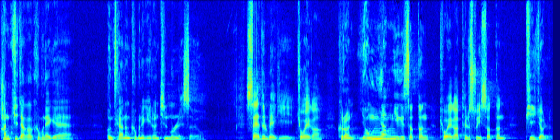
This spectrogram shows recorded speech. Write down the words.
한 기자가 그분에게 은퇴하는 그분에게 이런 질문을 했어요. 세들백이 교회가 그런 영향력이 있었던 교회가 될 수 있었던 비결,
